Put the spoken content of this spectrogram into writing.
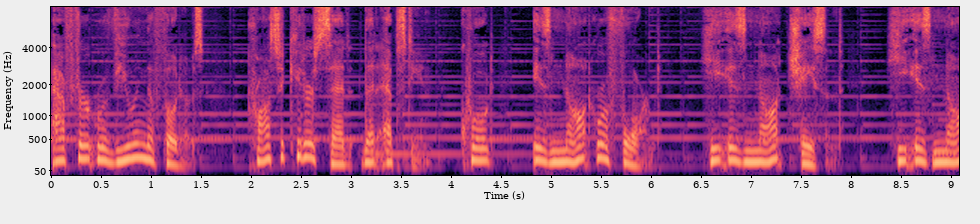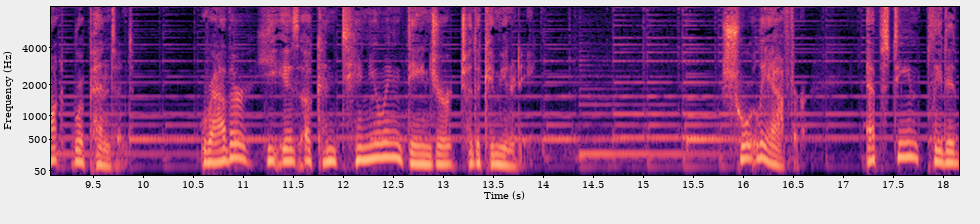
After reviewing the photos, prosecutors said that Epstein, quote, is not reformed, he is not chastened, he is not repentant. Rather, he is a continuing danger to the community. Shortly after, Epstein pleaded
